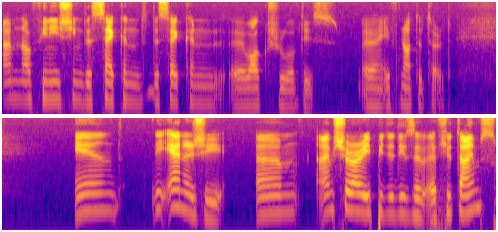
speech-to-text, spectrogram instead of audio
I'm now finishing the second the second uh, walkthrough of this, uh, if not the third. And the energy, um, I'm sure I repeated this a, a, few times,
